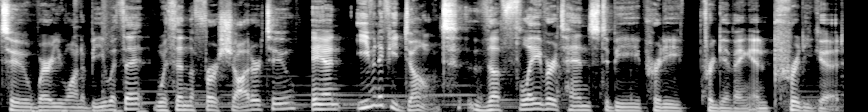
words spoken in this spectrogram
to where you want to be with it within the first shot or two. And even if you don't, the flavor tends to be pretty forgiving and pretty good.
